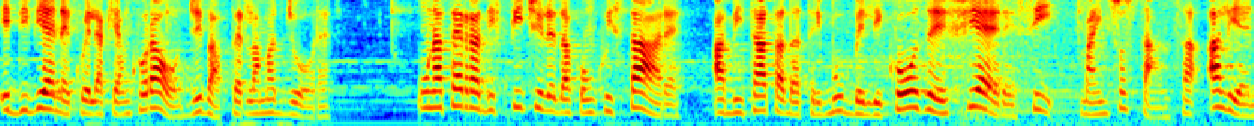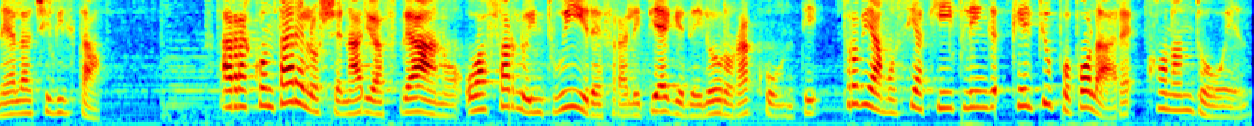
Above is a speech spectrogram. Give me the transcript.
e diviene quella che ancora oggi va per la maggiore. Una terra difficile da conquistare, abitata da tribù bellicose e fiere, sì, ma in sostanza aliene alla civiltà. A raccontare lo scenario afghano o a farlo intuire fra le pieghe dei loro racconti troviamo sia Kipling che il più popolare Conan Doyle.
